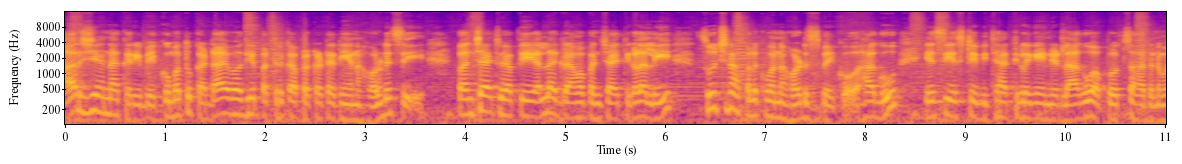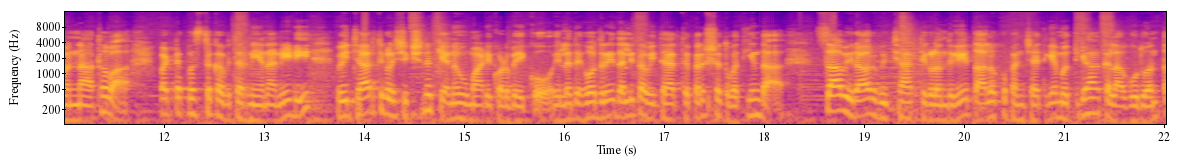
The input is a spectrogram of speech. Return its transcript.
ಅರ್ಜಿಯನ್ನು ಕರಿಬೇಕು ಮತ್ತು ಕಡ್ಡಾಯವಾಗಿ ಪತ್ರಿಕಾ ಪ್ರಕಟಣೆಯನ್ನು ಹೊರಡಿಸಿ ಪಂಚಾಯತ್ ವ್ಯಾಪ್ತಿಯ ಎಲ್ಲ ಗ್ರಾಮ ಪಂಚಾಯಿತಿಗಳಲ್ಲಿ ಸೂಚನಾ ಫಲಕವನ್ನು ಹೊರಡಿಸಬೇಕು. ಹಾಗೂ ಎಸ್ ಸಿ ಎಸ್ ಟಿ ವಿದ್ಯಾರ್ಥಿಗಳಿಗೆ ನೀಡಲಾಗುವ ಪ್ರೋತ್ಸಾಹ ಧನವನ್ನು ಅಥವಾ ಪಠ್ಯಪುಸ್ತಕ ವಿತರಣೆಯನ್ನು ನೀಡಿ ವಿದ್ಯಾರ್ಥಿಗಳ ಶಿಕ್ಷಣಕ್ಕೆ ಅನುವು ಮಾಡಿಕೊಡಬೇಕು. ಇಲ್ಲದೆ ಹೋದರೆ ದಲಿತ ವಿದ್ಯಾರ್ಥಿ ಪರಿಷತ್ ವತಿಯಿಂದ ಸಾವಿರಾರು ವಿದ್ಯಾರ್ಥಿಗಳೊಂದಿಗೆ ತಾಲೂಕು ಪಂಚಾಯತಿಗೆ ಮುತ್ತಿಗೆ ಹಾಕಲಾಗುವುದು ಅಂತ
